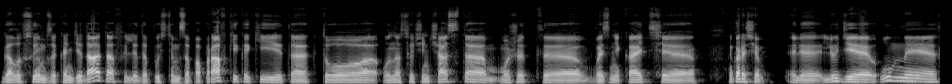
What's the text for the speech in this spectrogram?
голосуем за кандидатов или, допустим, за поправки какие-то, то у нас очень часто может э, возникать... Ну, короче, люди умные,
